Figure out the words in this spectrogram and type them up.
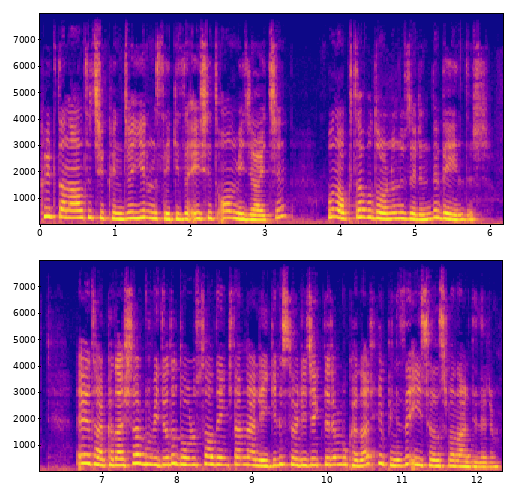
40'tan 6 çıkınca 28'e eşit olmayacağı için bu nokta bu doğrunun üzerinde değildir. Evet arkadaşlar bu videoda doğrusal denklemlerle ilgili söyleyeceklerim bu kadar. Hepinize iyi çalışmalar dilerim.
